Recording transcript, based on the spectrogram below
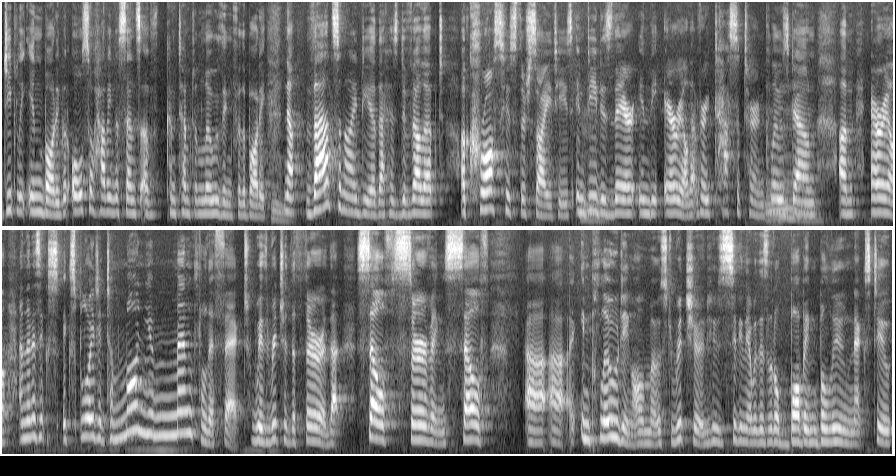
deeply in body, but also having a sense of contempt and loathing for the body. Mm. Now, that's an idea that has developed across his Thersites, indeed mm. is there in the Ariel, that very taciturn, closed mm. down um, Ariel, and then is ex- exploited to monumental effect with Richard III, that self serving, self uh, uh, imploding almost Richard, who's sitting there with his little bobbing balloon next to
